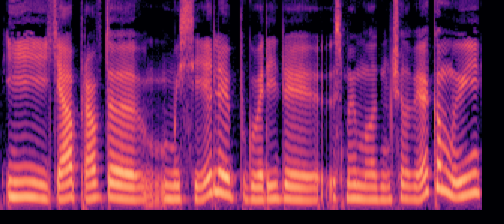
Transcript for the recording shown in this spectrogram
И я, правда, мы сели, поговорили с моим молодым человеком и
